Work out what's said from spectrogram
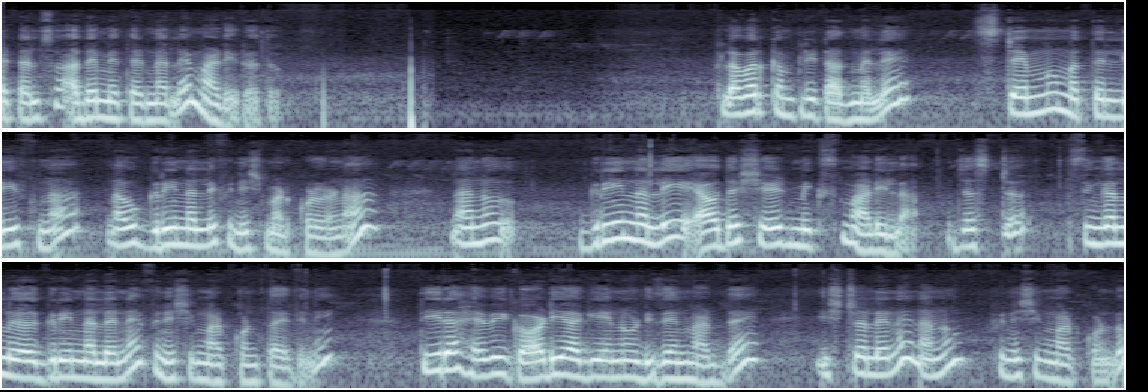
ಪೆಟಲ್ಸು ಅದೇ ಮೆಥಡ್ನಲ್ಲೇ ಮಾಡಿರೋದು. ಫ್ಲವರ್ ಕಂಪ್ಲೀಟ್ ಆದಮೇಲೆ ಸ್ಟೆಮ್ಮು ಮತ್ತು ಲೀಫ್ನ ನಾವು ಗ್ರೀನಲ್ಲಿ ಫಿನಿಷ್ ಮಾಡ್ಕೊಳ್ಳೋಣ. ನಾನು ಗ್ರೀನಲ್ಲಿ ಯಾವುದೇ ಶೇಡ್ ಮಿಕ್ಸ್ ಮಾಡಿಲ್ಲ. ಜಸ್ಟ್ ಸಿಂಗಲ್ ಗ್ರೀನಲ್ಲೇ ಫಿನಿಶಿಂಗ್ ಮಾಡ್ಕೊಳ್ತಾ ಇದ್ದೀನಿ. ತೀರಾ ಹೆವಿ ಗಾಡಿಯಾಗಿ ಏನು ಡಿಸೈನ್ ಮಾಡಿದೆ. ಇಷ್ಟರಲ್ಲೇ ನಾನು ಫಿನಿಶಿಂಗ್ ಮಾಡಿಕೊಂಡು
